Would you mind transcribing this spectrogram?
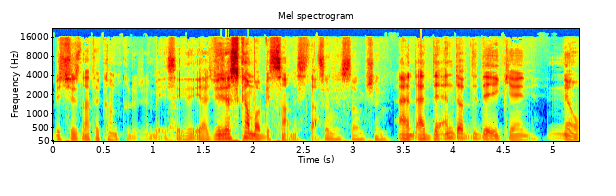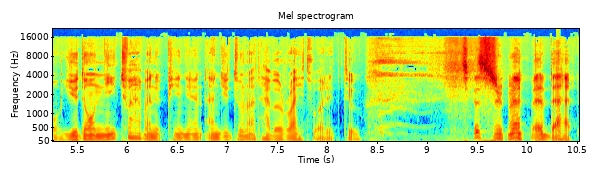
Which is not a conclusion, basically. Yeah, you just come up with some stuff. it's an assumption. And at the end of the day, again, no, you don't need to have an opinion, and you do not have a right for it too. just remember that.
